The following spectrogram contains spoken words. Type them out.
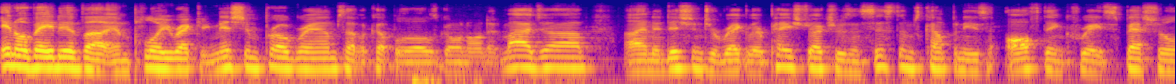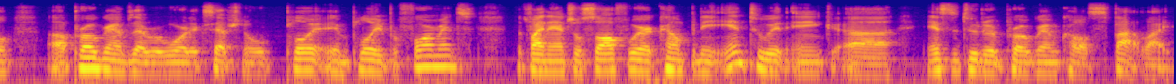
Innovative uh, employee recognition programs have a couple of those going on at my job. Uh, in addition to regular pay structures and systems, companies often create special uh, programs that reward exceptional employee, employee performance. The financial software company Intuit Inc. Uh, instituted a program called Spotlight.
